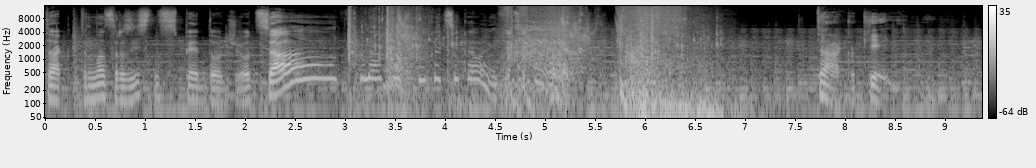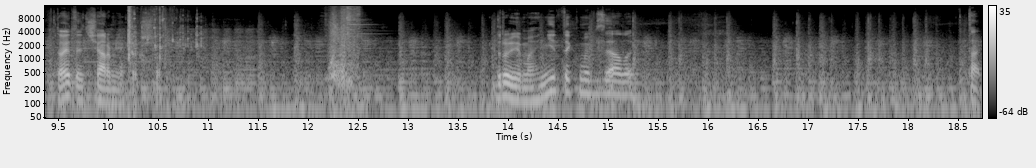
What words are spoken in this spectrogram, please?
Так, 13 resistance, 5 доджі. Оця... Оця штука цікавенька, цікавенька. Так, окей. Давайте чарм я хоч що. Другий магнітик ми взяли. Так,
